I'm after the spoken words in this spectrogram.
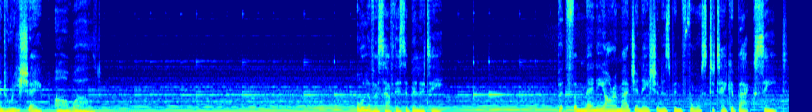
and reshape our world. All of us have this ability, but for many, our imagination has been forced to take a back seat.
